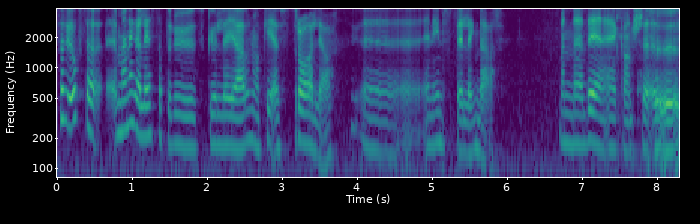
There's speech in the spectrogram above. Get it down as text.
Så har vi også Jeg mener jeg har lest at du skulle gjøre noe i Australia. Eh, en innspilling der. Men eh, det er kanskje Altså,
